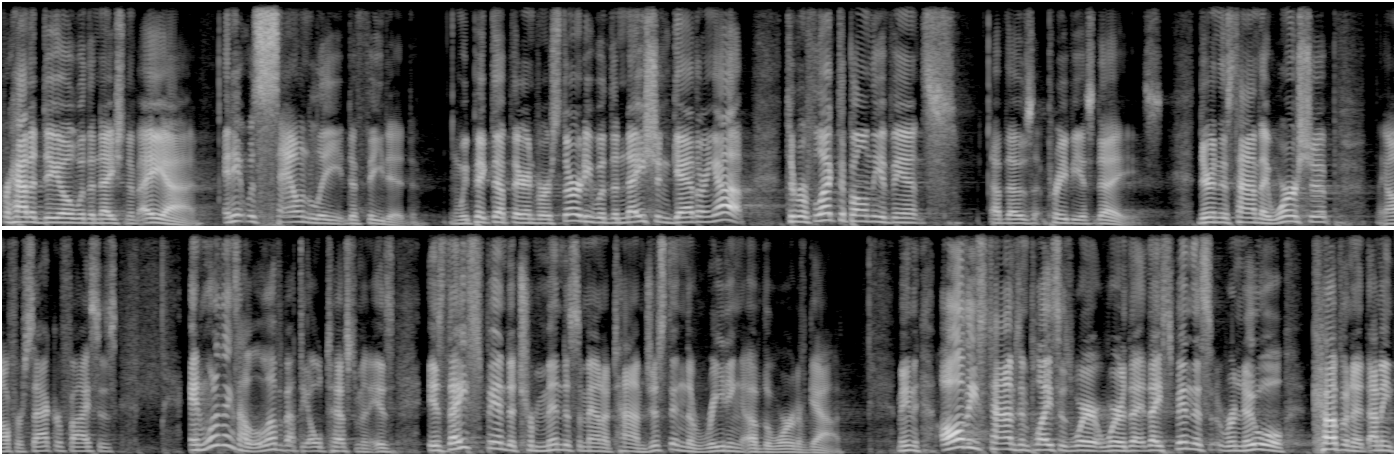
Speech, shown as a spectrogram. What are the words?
for how to deal with the nation of Ai, and it was soundly defeated. And we picked up there in verse 30 with the nation gathering up to reflect upon the events of those previous days. During this time, they worship, they offer sacrifices. And one of the things I love about the Old Testament is, is they spend a tremendous amount of time just in the reading of the Word of God. I mean, all these times and places where, where they, they spend this renewal covenant, I mean,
